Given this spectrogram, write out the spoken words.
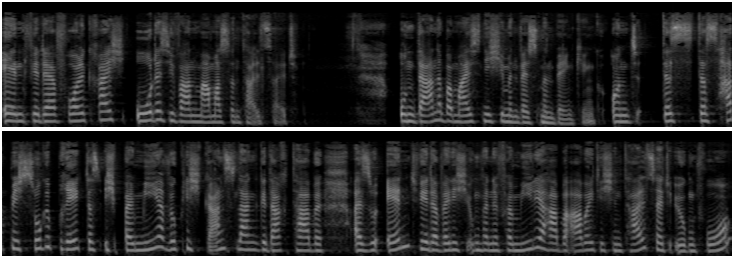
entweder erfolgreich oder sie waren Mamas in Teilzeit und dann aber meist nicht im Investmentbanking. Und das, das hat mich so geprägt, dass ich bei mir wirklich ganz lange gedacht habe, also entweder, wenn ich irgendwann eine Familie habe, arbeite ich in Teilzeit irgendwo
